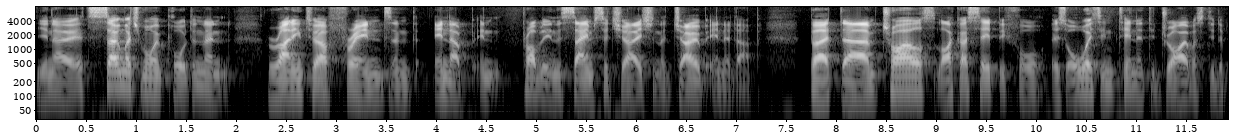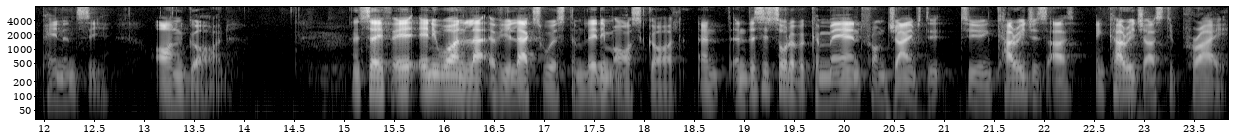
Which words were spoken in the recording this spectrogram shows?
You know, it's so much more important than running to our friends and end up in probably in the same situation that Job ended up. But um, trials, like I said before, is always intended to drive us to dependency on God. And so, if anyone of you lacks wisdom, let him ask God. And, and this is sort of a command from James to, to encourage, us, encourage us to pray.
